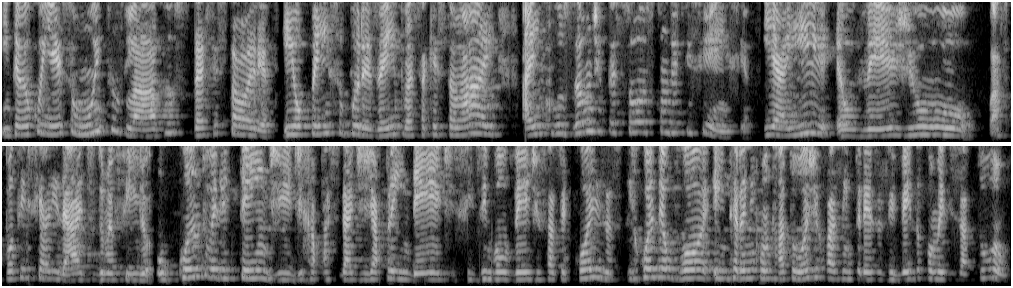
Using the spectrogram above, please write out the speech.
Então eu conheço muitos lados dessa história. E eu penso, por exemplo, essa questão, ai, a inclusão de pessoas com deficiência. E aí eu vejo as potencialidades do meu filho, o quanto ele tem de, de capacidade de aprender, de se desenvolver, de fazer coisas. E quando eu vou entrando em contato hoje com as empresas e vendo como eles atuam,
